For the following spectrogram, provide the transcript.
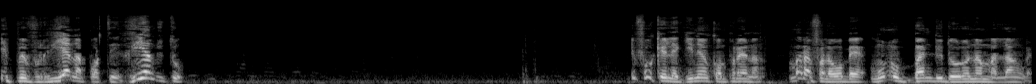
Ils ne peuvent rien apporter, rien du tout. Il faut que les Guinéens comprennent. Hein. Marafala obe, munu bandi dorona malanga,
